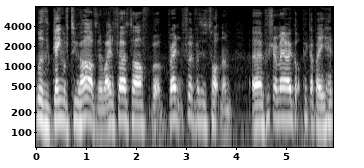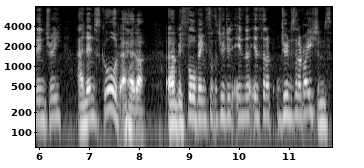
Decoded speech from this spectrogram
was a game of two halves in a way. The first half, Brentford versus Tottenham. Uh, Cristian Romero got picked up a head injury and then scored a header um, before being substituted in the in during the celebrations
